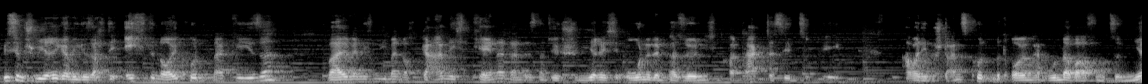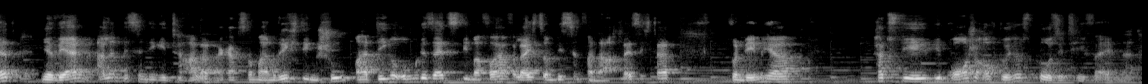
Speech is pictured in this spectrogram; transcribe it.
Bisschen schwieriger, wie gesagt, die echte Neukundenakquise, weil wenn ich niemanden noch gar nicht kenne, dann ist es natürlich schwierig, ohne den persönlichen Kontakt das hinzukriegen. Aber die Bestandskundenbetreuung hat wunderbar funktioniert. Wir werden alle ein bisschen digitaler. Da gab es nochmal einen richtigen Schub. Man hat Dinge umgesetzt, die man vorher vielleicht so ein bisschen vernachlässigt hat. Von dem her hat die, die Branche auch durchaus positiv verändert.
